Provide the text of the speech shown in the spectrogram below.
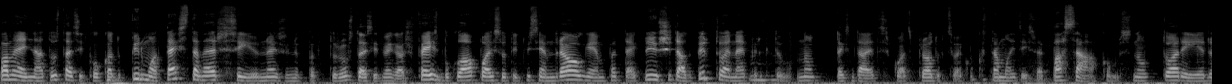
pamēģināt uztaisīt kaut kādu pirmo testa versiju, nezinu, pat tur uztaisīt vienkārši Facebook lapu, aizsūtīt visiem draugiem, pateikt, nu, jūs šitādu pirktu vai nepirktu. Mm -hmm. nu, teiksim, tā, ja tas ir kaut kāds produkts vai kaut kas tam līdzīgs vai pasākums. Nu, to arī ir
